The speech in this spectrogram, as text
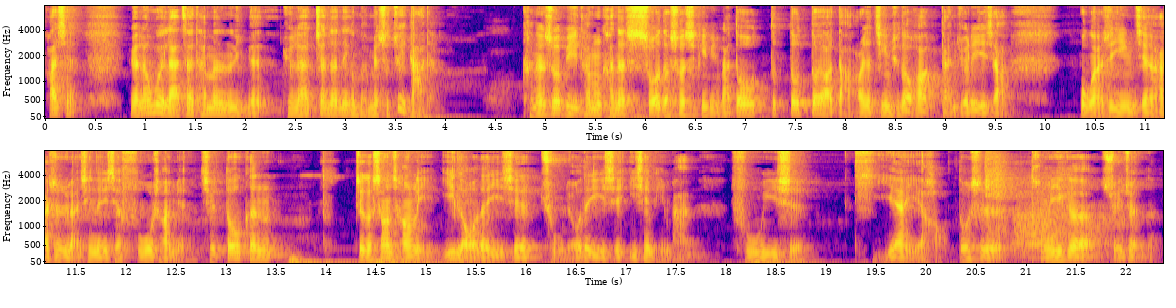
发现原来未来在他们里面，原来站的那个门面是最大的。可能说比他们看的所有的奢侈品品牌都都都都要大，而且进去的话感觉了一下，不管是硬件还是软性的一些服务上面，其实都跟这个商场里一楼的一些主流的一些一线品牌服务意识、体验也好，都是同一个水准的。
